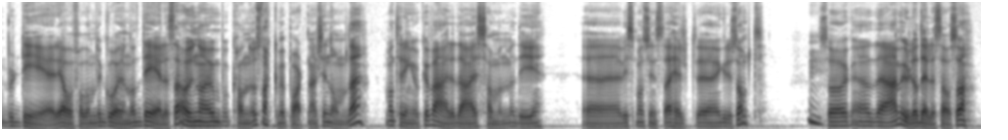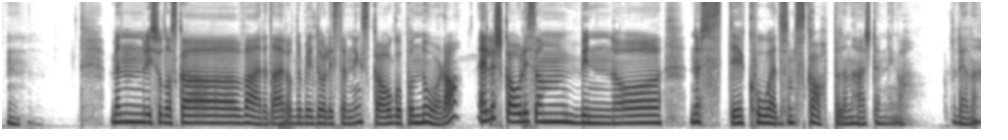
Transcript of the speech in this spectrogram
vurdere i alle fall om det går an å dele seg. Og hun jo, kan jo snakke med partneren sin om det. Man trenger jo ikke være der sammen med de eh, hvis man syns det er helt eh, grusomt. Mm. Så eh, det er mulig å dele seg også. Mm. Men hvis hun da skal være der og det blir dårlig stemning, skal hun gå på nåla? Eller skal hun liksom begynne å nøste i hva er det som skaper denne stemninga? Lene?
